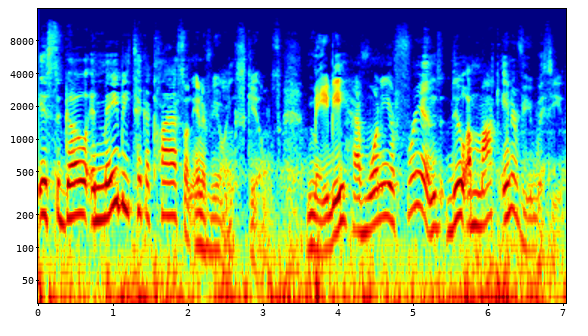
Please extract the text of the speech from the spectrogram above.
is to go and maybe take a class on interviewing skills. Maybe have one of your friends do a mock interview with you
